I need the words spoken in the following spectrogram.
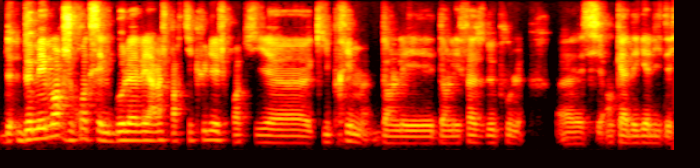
De, de mémoire, je crois que c'est le goal average particulier, je crois, qui, euh, qui prime dans les, dans les phases de poule si, en cas d'égalité.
